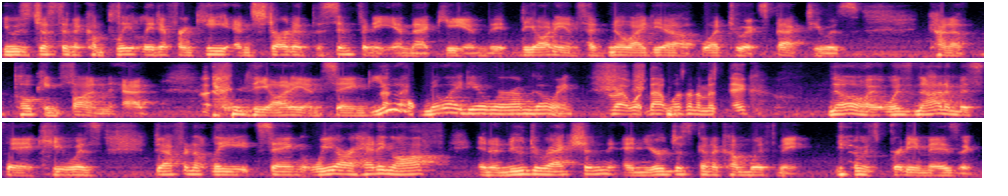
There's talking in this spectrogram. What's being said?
he was just in a completely different key and started the symphony in that key and the, the audience had no idea what to expect he was kind of poking fun at the audience saying you have no idea where i'm going that, that wasn't a mistake no, it was not a mistake. He was definitely saying, We are heading off in a new direction, and you're just going to come with me. It was pretty amazing.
